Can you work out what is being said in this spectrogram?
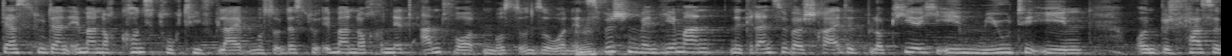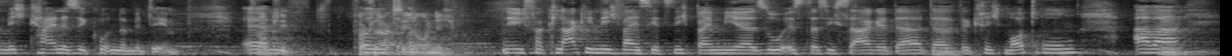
dass du dann immer noch konstruktiv bleiben musst und dass du immer noch nett antworten musst und so. Und mhm. inzwischen, wenn jemand eine Grenze überschreitet, blockiere ich ihn, mute ihn und befasse mich keine Sekunde mit dem. Ähm, okay, verklagst ihn auch nicht. Nee, ich verklage ihn nicht, weil es jetzt nicht bei mir so ist, dass ich sage, da, da, mhm. da kriege ich Morddrohungen. Aber mhm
